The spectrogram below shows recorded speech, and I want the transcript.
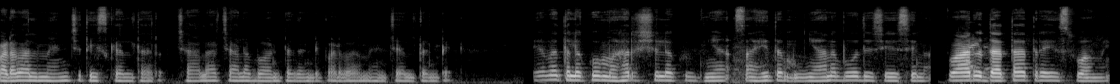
పడవల మించి తీసుకెళ్తారు. చాలా చాలా బాగుంటుందండి పడవల మించి వెళ్తుంటే. దేవతలకు మహర్షులకు జ్ఞా సహితం జ్ఞానబోధ చేసిన వారు దత్తాత్రేయ స్వామి.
